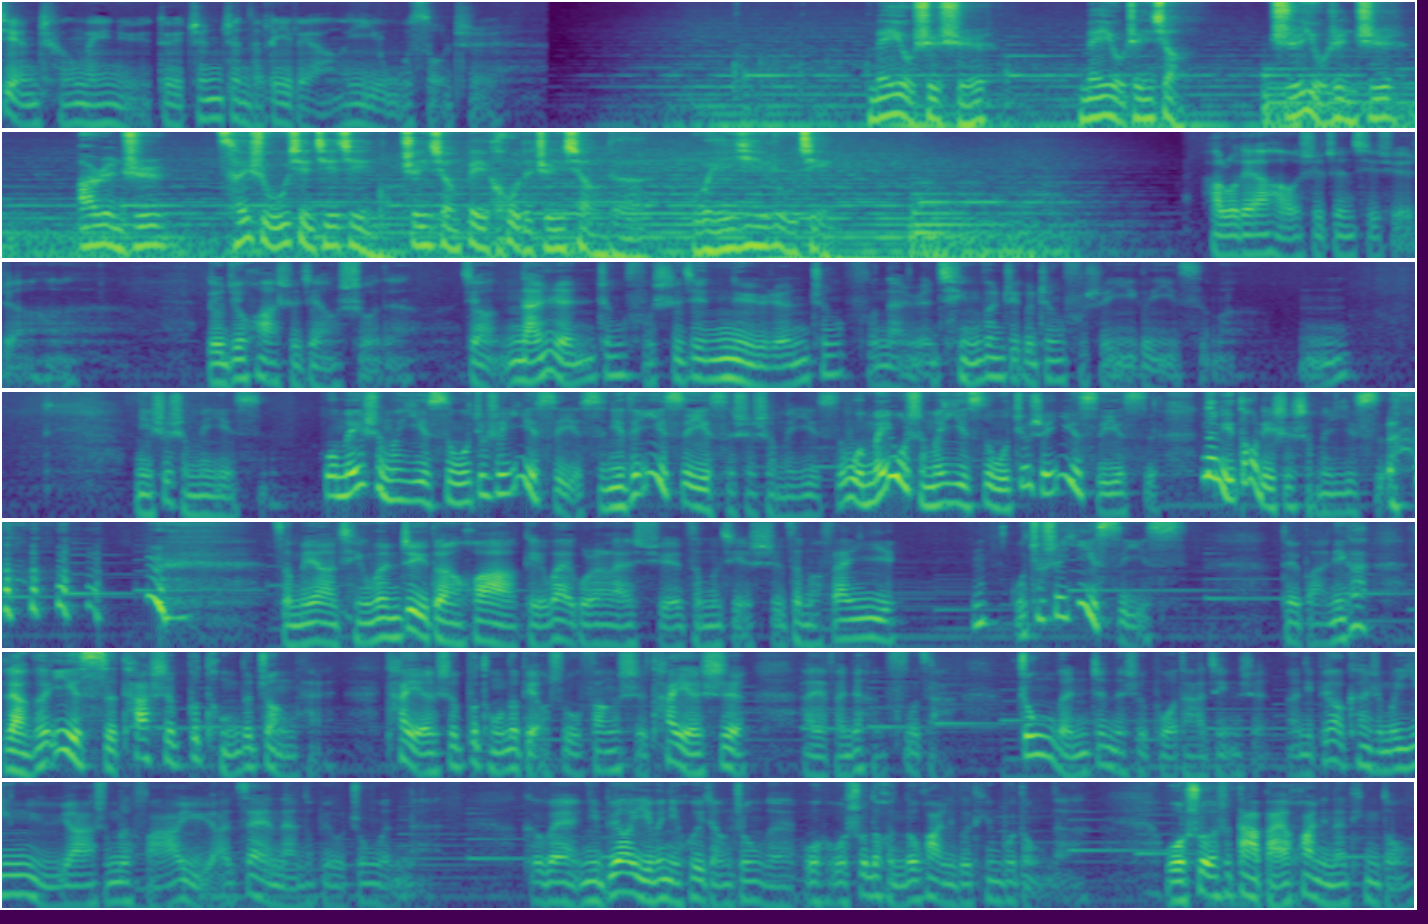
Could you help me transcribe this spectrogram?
县城美女对真正的力量一无所知。没有事实，没有真相，只有认知，而认知才是无限接近真相背后的真相的唯一路径。Hello，大家好，我是真奇学长哈。有句话是这样说的，叫“男人征服世界，女人征服男人”。请问这个征服是一个意思吗？嗯，你是什么意思？我没什么意思，我就是意思意思。你的意思意思是什么意思？我没有什么意思，我就是意思意思。那你到底是什么意思？怎么样？请问这段话给外国人来学怎么解释？怎么翻译？嗯，我就是意思意思，对吧？你看两个意思，它是不同的状态，它也是不同的表述方式，它也是，哎呀，反正很复杂。中文真的是博大精深啊！你不要看什么英语啊，什么法语啊，再难都没有中文难。各位，你不要以为你会讲中文，我我说的很多话你都听不懂的。我说的是大白话，你能听懂。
